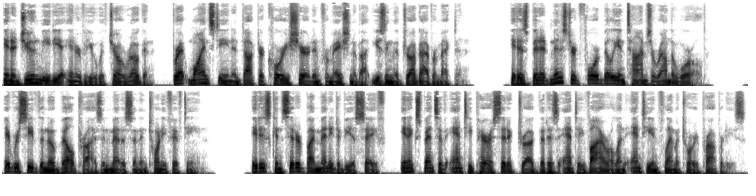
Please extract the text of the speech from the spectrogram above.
In a June media interview with Joe Rogan, Bret Weinstein and Dr. Kory shared information about using the drug ivermectin. It has been administered 4 billion times around the world. It received the Nobel Prize in Medicine in 2015. It is considered by many to be a safe, inexpensive antiparasitic drug that has antiviral and anti inflammatory properties.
